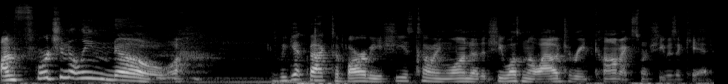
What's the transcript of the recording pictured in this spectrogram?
Unfortunately, no. As we get back to Barbie, she's telling Wanda that she wasn't allowed to read comics when she was a kid.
